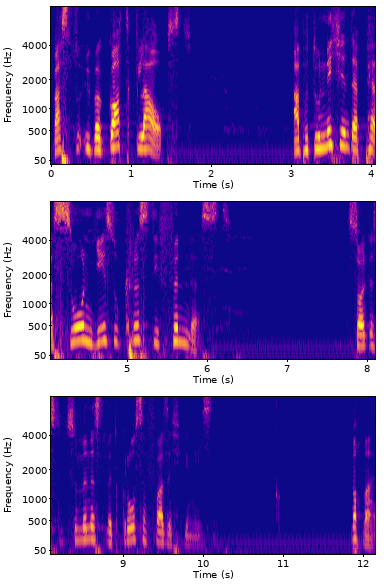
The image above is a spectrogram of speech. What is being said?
was du über Gott glaubst, aber du nicht in der Person Jesu Christi findest, solltest du zumindest mit großer Vorsicht genießen. Nochmal.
